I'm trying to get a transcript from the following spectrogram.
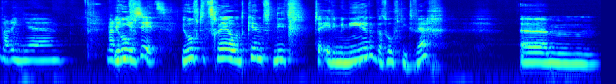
waarin je, waarin je, zit. Je hoeft het schreeuwend kind niet te elimineren, dat hoeft niet weg. Um,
